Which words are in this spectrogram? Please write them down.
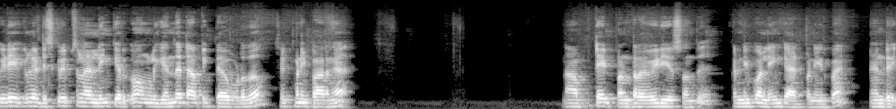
வீடியோக்குள்ளே டிஸ்கிரிப்ஷனில் லிங்க் இருக்கும். உங்களுக்கு எந்த டாபிக் தேவைப்படுதோ செக் பண்ணி பாருங்கள் நான் அப்டேட் பண்ணுற வீடியோஸ் வந்து கண்டிப்பாக லிங்க் ஆட் பண்ணியிருப்பேன் நன்றி.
